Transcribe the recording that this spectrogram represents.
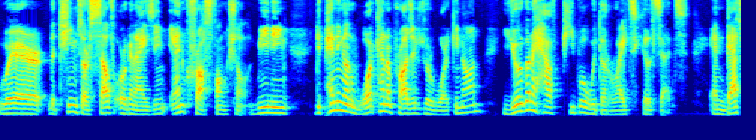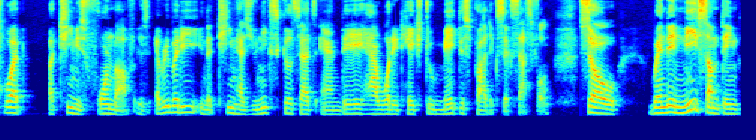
where the teams are self-organizing and cross-functional, meaning depending on what kind of project you're working on, you're going to have people with the right skill sets. And that's what a team is formed of is everybody in the team has unique skill sets and they have what it takes to make this project successful. So when they need something,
